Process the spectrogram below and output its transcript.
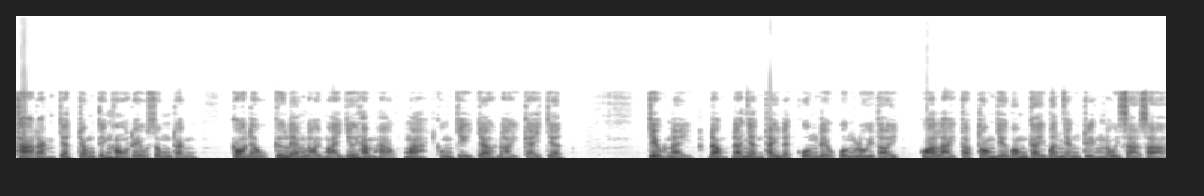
thà rằng chết trong tiếng hò reo xung trận. Có đâu cứ len lỏi mãi dưới hầm hào mà cũng chỉ chờ đợi cái chết. Chiều nay, Đồng đã nhìn thấy địch quân điều quân lui tới, qua lại thấp thoáng giữa bóng cây bên những triền núi xa xa,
